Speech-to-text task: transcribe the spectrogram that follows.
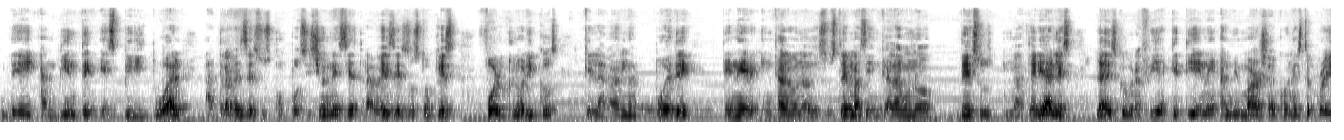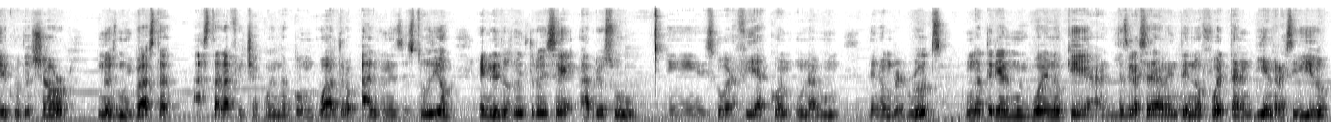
de ambiente espiritual a través de sus composiciones y a través de esos toques folclóricos que la banda puede tener en cada uno de sus temas y en cada uno de sus materiales. La discografía que tiene Andy Marshall con este proyecto de Shower no es muy vasta, hasta la fecha cuenta con cuatro álbumes de estudio. En el 2013 abrió su eh, discografía con un álbum de nombre Roots, un material muy bueno que ah, desgraciadamente no fue tan bien recibido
